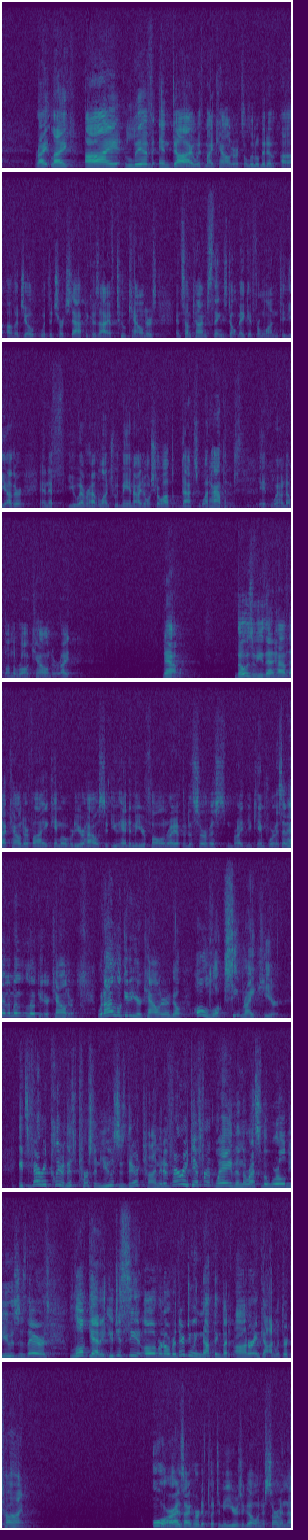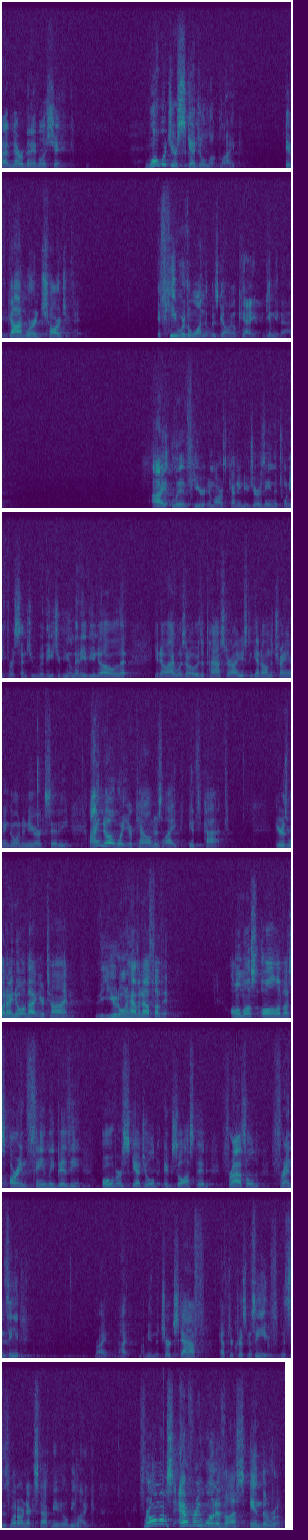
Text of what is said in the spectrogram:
right? Like, I live and die with my calendar. It's a little bit of, uh, of a joke with the church staff because I have two calendars, and sometimes things don't make it from one to the other. And if you ever have lunch with me and I don't show up, that's what happened it wound up on the wrong calendar, right? Now, those of you that have that calendar, if I came over to your house, if you handed me your phone right after the service, right, you came forward and I said, hey, let me look at your calendar. Would I look at your calendar and go, oh, look, see right here. It's very clear this person uses their time in a very different way than the rest of the world uses theirs. Look at it. You just see it over and over. They're doing nothing but honoring God with their time. Or, as I heard it put to me years ago in a sermon that I've never been able to shake, what would your schedule look like if God were in charge of it? If He were the one that was going, okay, give me that. I live here in Morris County, New Jersey, in the 21st century with each of you. Many of you know that, you know, I wasn't always a pastor. I used to get on the train and go into New York City. I know what your calendar's like, it's packed. Here's what I know about your time you don't have enough of it. Almost all of us are insanely busy, overscheduled, exhausted, frazzled, frenzied. Right? I, I mean, the church staff after Christmas Eve, this is what our next staff meeting will be like. For almost every one of us in the room,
